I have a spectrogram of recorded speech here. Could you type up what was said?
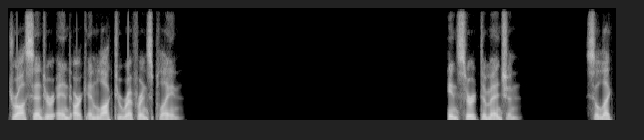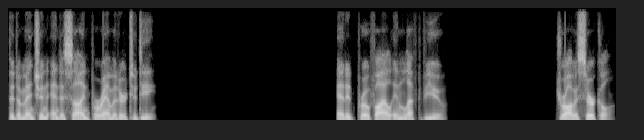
Draw center and arc and lock to reference plane. Insert dimension. Select the dimension and assign parameter to D. Edit profile in left view. Draw a circle.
